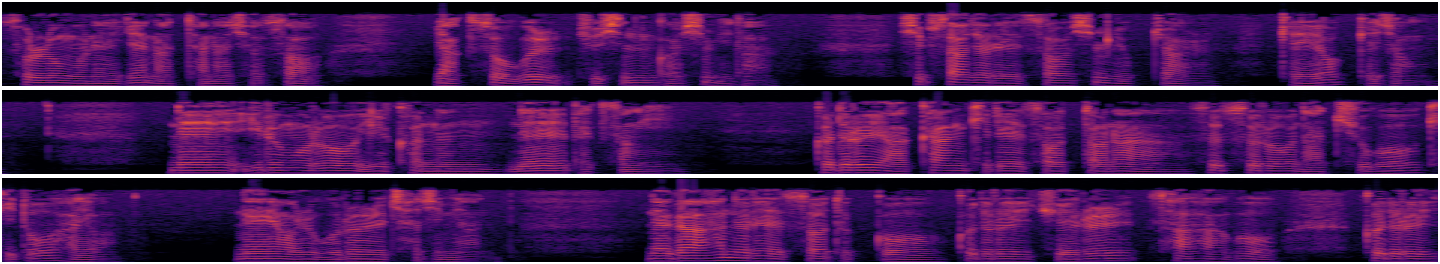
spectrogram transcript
솔로몬에게 나타나셔서 약속을 주신 것입니다. 14절에서 16절 개역 개정 내 이름으로 일컫는 내 백성이 그들의 악한 길에서 떠나 스스로 낮추고 기도하여 내 얼굴을 찾으면 내가 하늘에서 듣고 그들의 죄를 사하고 그들의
